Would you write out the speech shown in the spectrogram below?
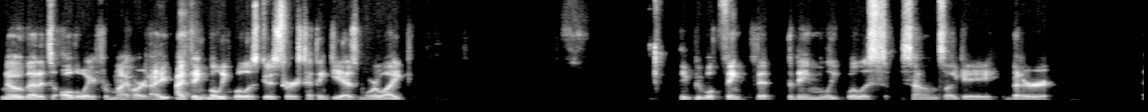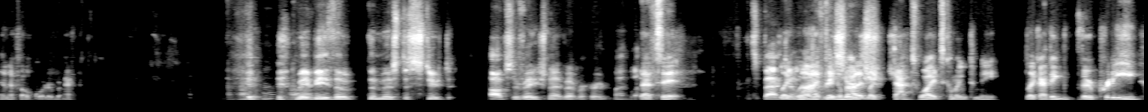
know that it's all the way from my heart. I, I think Malik Willis goes first. I think he has more like think people think that the name Malik Willis sounds like a better NFL quarterback. Uh-huh, all Maybe the the most astute observation I've ever heard in my life. That's it. It's back Like when I of think about it, like that's why it's coming to me. Like I think they're pretty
